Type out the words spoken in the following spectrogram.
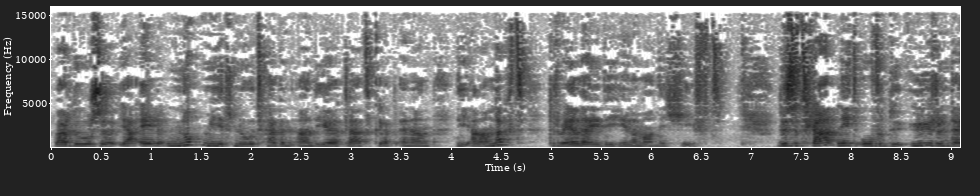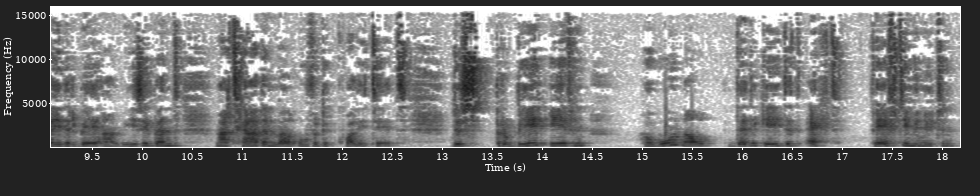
waardoor ze ja, eigenlijk nog meer nood hebben aan die uitlaatklep en aan die aandacht, terwijl dat je die helemaal niet geeft. Dus het gaat niet over de uren dat je erbij aanwezig bent, maar het gaat hem wel over de kwaliteit. Dus probeer even gewoon al dedicated echt 15 minuten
